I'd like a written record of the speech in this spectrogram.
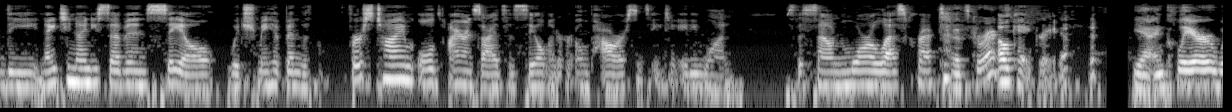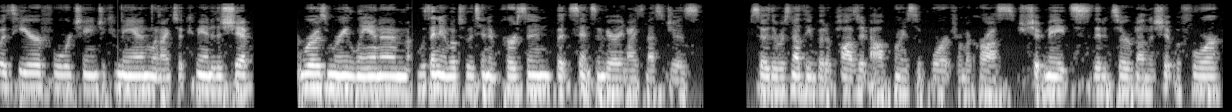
the 1997 sail, which may have been the first time Old Ironsides had sailed under her own power since 1881. Does this sound more or less correct? That's correct. okay, great. Yeah, and Claire was here for change of command when I took command of the ship. Rosemary Lanham was unable to attend in person, but sent some very nice messages. So there was nothing but a positive outpouring of support from across shipmates that had served on the ship before.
